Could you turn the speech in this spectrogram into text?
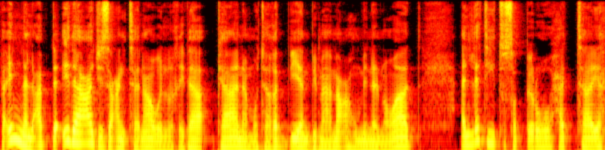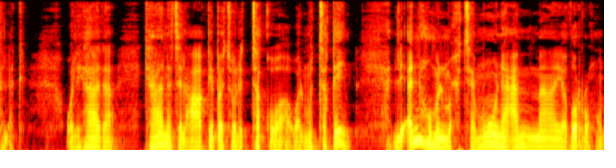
فإن العبد إذا عجز عن تناول الغذاء كان متغذيا بما معه من المواد التي تصبره حتى يهلك. ولهذا كانت العاقبة للتقوى والمتقين لأنهم المحتمون عما يضرهم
